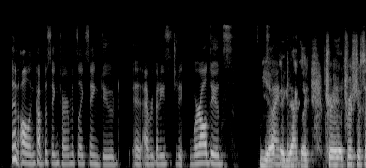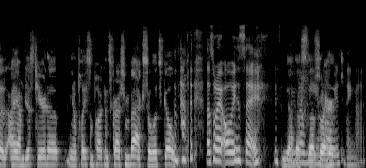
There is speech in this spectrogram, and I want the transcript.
an all-encompassing term. It's like saying dude. Everybody's we're all dudes. Yeah, exactly. Tr- Trish just said, "I am just here to you know play some puck and scratch some back. So let's go." that's what I always say. Yeah, You that's know me, what I I'm heard. always saying that.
